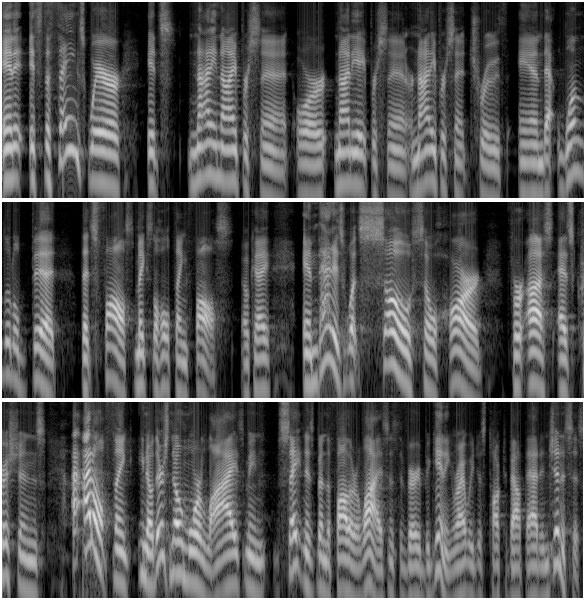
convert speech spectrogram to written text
And it, it's the things where it's 99% or 98% or 90% truth, and that one little bit that's false makes the whole thing false, okay? And that is what's so, so hard for us as Christians. I don't think, you know, there's no more lies. I mean, Satan has been the father of lies since the very beginning, right? We just talked about that in Genesis.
